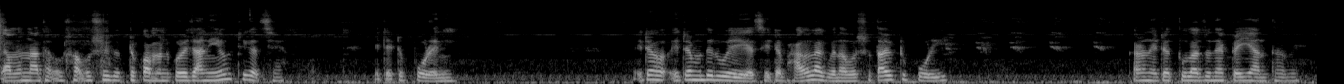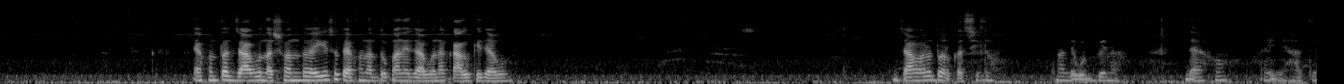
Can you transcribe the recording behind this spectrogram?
কেমন না থাকো, অবশ্যই একটু কমেন্ট করে জানিও, ঠিক আছে? এটা একটু পরে নিই এটা, এটার মধ্যে রয়ে গেছে। এটা ভালো লাগবে না অবশ্য, তাও একটু পরি। কারণ এটা তোলার জন্য একটা ইয়ে আনতে হবে। এখন তো আর যাব না, সন্ধ্যা হয়ে গেছে তো, এখন আর দোকানে যাব না, কালকে যাব। যাওয়ারও দরকার ছিল, নাহলে উঠবে না। দেখো, এই যে হাতে।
